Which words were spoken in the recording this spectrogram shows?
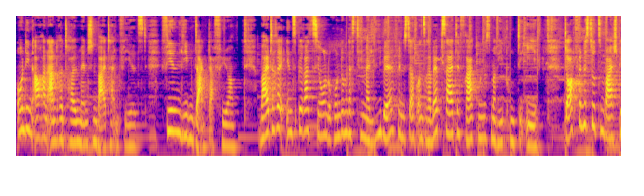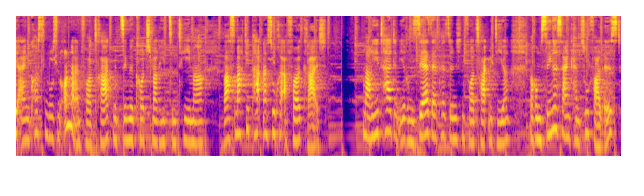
und ihn auch an andere tollen Menschen weiterempfiehlst. Vielen lieben Dank dafür. Weitere Inspiration rund um das Thema Liebe findest du auf unserer Webseite frag-marie.de. Dort findest du zum Beispiel einen kostenlosen Online-Vortrag mit Single Coach Marie zum Thema Was macht die Partnersuche erfolgreich? Marie teilt in ihrem sehr, sehr persönlichen Vortrag mit dir, warum Single sein kein Zufall ist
